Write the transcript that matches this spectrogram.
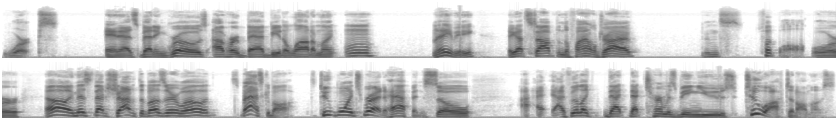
works. And as betting grows, I've heard bad beat a lot. I'm like, mm, maybe. They got stopped in the final drive. And it's football. Or, oh, he missed that shot at the buzzer. Well, it's basketball. It's a two point spread. It happens. So I, I feel like that, that term is being used too often almost.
